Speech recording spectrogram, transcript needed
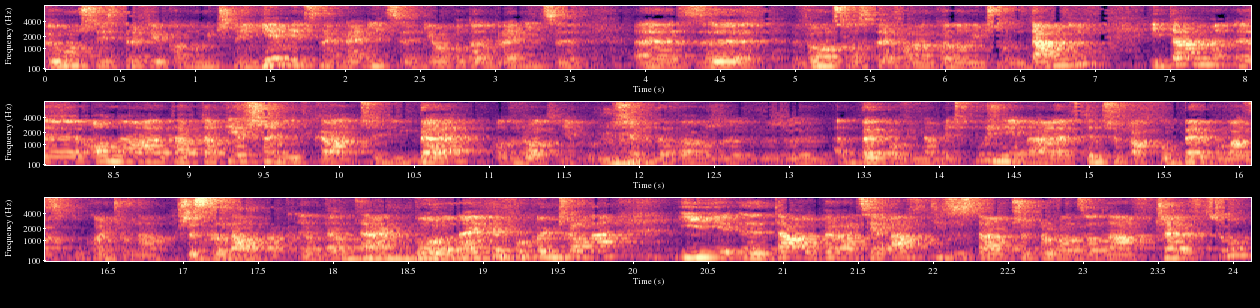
wyłącznej strefie ekonomicznej Niemiec na granicy, nieopodal granicy E, z wyłączną strefą ekonomiczną Danii i tam e, ona, ta, ta pierwsza nitka, czyli B, odwrotnie, bo mi się mhm. wydawało, że, że B powinna być później, no ale w tym przypadku B była ukończona. Wszystko na opak, prawda? E, tak, było najpierw ukończona i ta operacja AFTI została przeprowadzona w czerwcu.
